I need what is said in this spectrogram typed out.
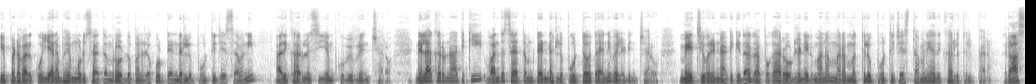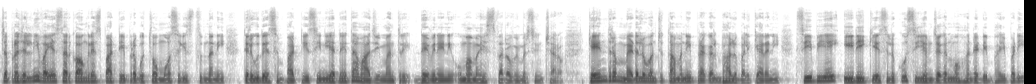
ఇప్పటి వరకు ఎనభై మూడు శాతం రోడ్డు పనులకు టెండర్లు పూర్తి చేశామని అధికారులు సీఎంకు వివరించారు. నెలాఖరు నాటికి వంద శాతం టెండర్లు పూర్తవుతాయని వెల్లడించారు. మే చివరి నాటికి దాదాపుగా రోడ్ల నిర్మాణం మరమ్మతులు పూర్తి చేస్తామని అధికారులు తెలిపారు. రాష్ట్ర ప్రజల్ని వైఎస్సార్ కాంగ్రెస్ పార్టీ ప్రభుత్వం మోసగిస్తుందని తెలుగుదేశం పార్టీ సీనియర్ నేత మాజీ మంత్రి దేవినేని ఉమామహేశ్వరరావు విమర్శించారు. కేంద్రం మెడలు వంచుతామని ప్రగల్భాలు బలికారని సీబీఐ ఈడీ కేసులకు సీఎం జగన్మోహన్ రెడ్డి భయపడి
